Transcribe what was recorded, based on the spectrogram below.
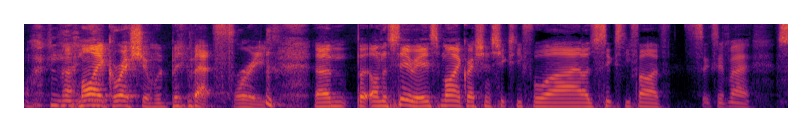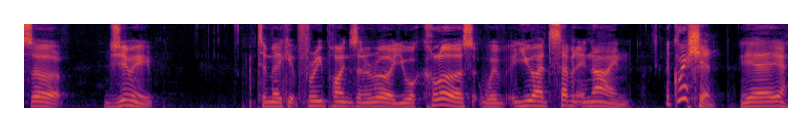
my aggression would be about three. Um, but on a serious, my aggression 64, I was 65. 65. So, Jimmy, to make it three points in a row, you were close with. You had 79. Aggression? Yeah, yeah.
